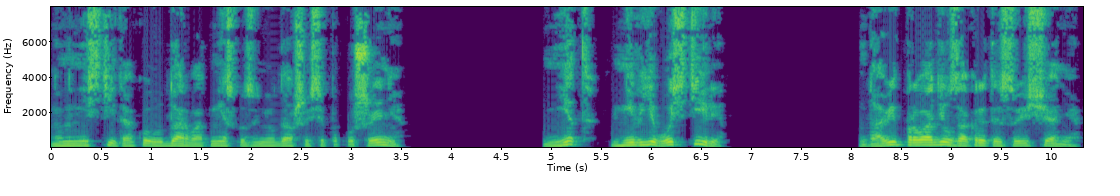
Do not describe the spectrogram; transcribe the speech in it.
Но нанести такой удар в отместку за неудавшееся покушение? Нет, не в его стиле. Давид проводил закрытое совещание.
